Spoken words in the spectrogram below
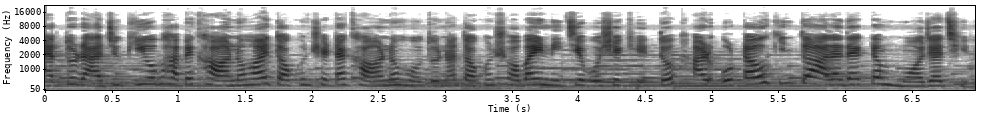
এত রাজকীয় ভাবে খাওয়ানো হয়, তখন সেটা খাওয়ানো হতো না, তখন সবাই নিচে বসে খেত, আর ওটাও কিন্তু আলাদা একটা মজা ছিল।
